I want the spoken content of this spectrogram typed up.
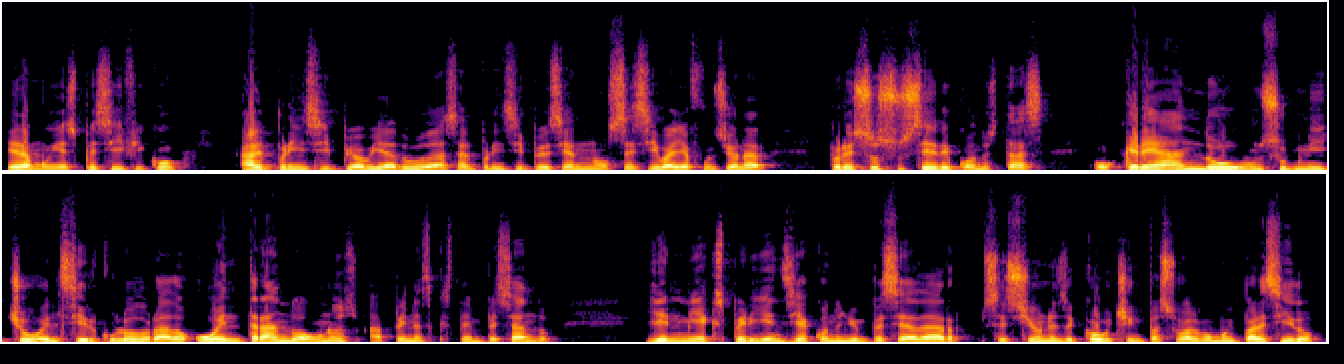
era muy específico. Al principio había dudas, al principio decían, no sé si vaya a funcionar, pero eso sucede cuando estás o creando un subnicho, el círculo dorado, o entrando a unos apenas que está empezando. Y en mi experiencia, cuando yo empecé a dar sesiones de coaching, pasó algo muy parecido.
